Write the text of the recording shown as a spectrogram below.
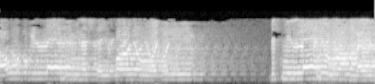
أعوذ بالله من الشيطان الرجيم. بسم الله الرحمن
